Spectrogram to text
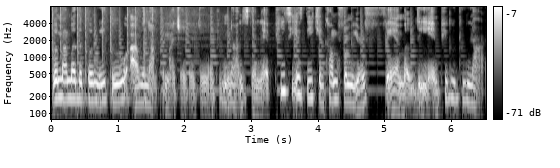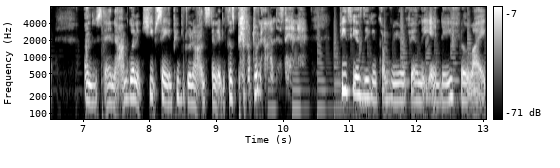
what my mother put me through, I would not put my children through. And people do not understand that PTSD can come from your family, and people do not understand that. I'm going to keep saying people do not understand it because people do not understand that. PTSD can come from your family, and they feel like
